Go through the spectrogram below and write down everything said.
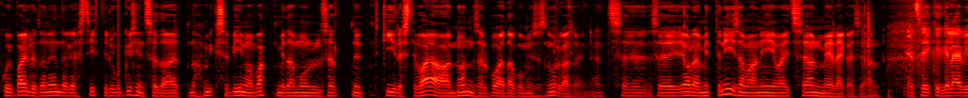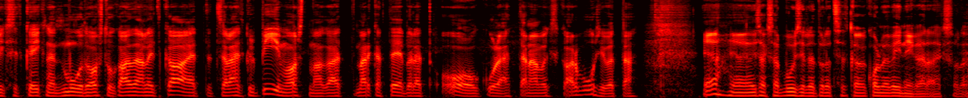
kui paljud on enda käest tihtilugu küsinud seda, et noh, miks see piimapakk, mida mul sealt nüüd kiiresti vaja on, on seal poe tagumises nurgas, on ju, et see, see ei ole mitte niisama nii, vaid see on meelega seal. et sa ikkagi läbiksid kõik need muud ostukanalid ka, et, et sa lähed küll piima ostma, aga et märkad tee peal, et oo, kuule, täna võiks ka arbuusi võtta jah, ja lisaks arbuusile tuled sealt ka kolme veiniga ära, eks ole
